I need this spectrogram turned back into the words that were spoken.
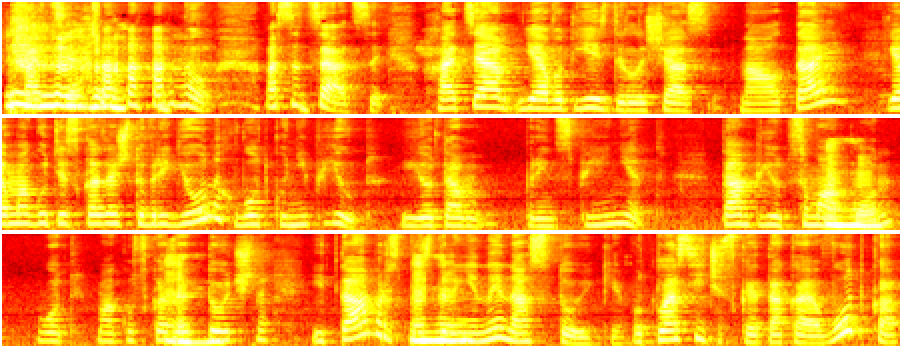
Хотя, ну, ассоциации. Хотя я вот ездила сейчас на Алтай, я могу тебе сказать, что в регионах водку не пьют. Ее там, в принципе, и нет. Там пьют самогон, угу. Вот могу сказать точно, и там распространены настойки. Вот классическая такая водка,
